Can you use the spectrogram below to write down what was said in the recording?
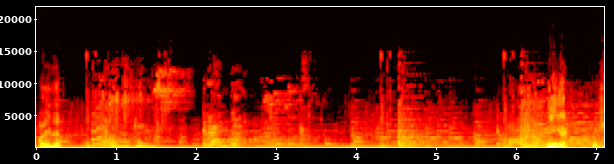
ไปฮะ นี่ไง โอเค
